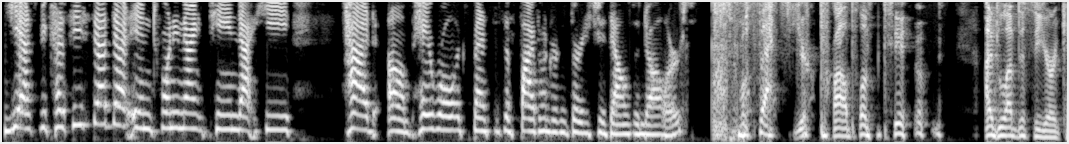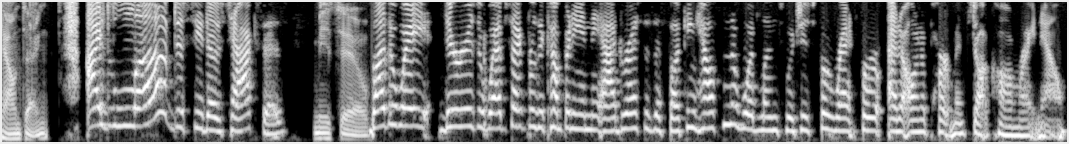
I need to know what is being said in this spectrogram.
Yes, because he said that in 2019 that he had um, payroll expenses of $532,000. Well, that's your problem, dude. I'd love to see your accounting. I'd love to see those taxes. Me too. By the way, there is a website for the company and the address is a fucking house in the woodlands, which is for rent for at onapartments.com right now.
